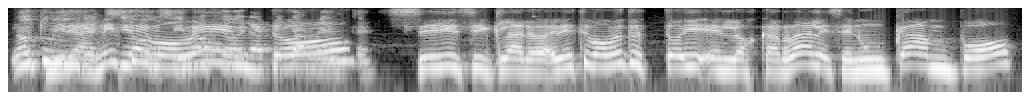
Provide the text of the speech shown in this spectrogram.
No tu Mira, en este momento, sí, sí, claro. En este momento estoy en Los Cardales, en un campo.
